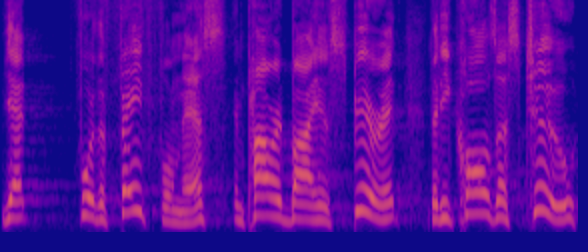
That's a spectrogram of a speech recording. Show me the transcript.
yet for the faithfulness empowered by his Spirit that he calls us to,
